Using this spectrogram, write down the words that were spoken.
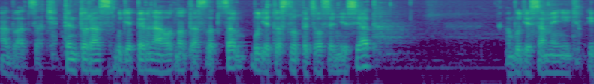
a 20. Tento raz bude pevná hodnota slepca, bude to slepec 80 a bude sa meniť y.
